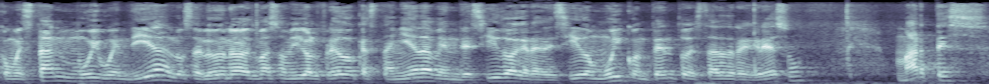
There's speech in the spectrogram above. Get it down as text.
¿Cómo están? Muy buen día. Los saludo una vez más su amigo Alfredo Castañeda, bendecido, agradecido, muy contento de estar de regreso. Martes,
